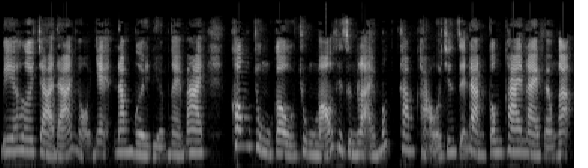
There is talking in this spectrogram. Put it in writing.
bia hơi trà đá nhỏ nhẹ 5-10 điểm ngày mai. Không trùng cầu, trùng máu thì dừng lại mức tham khảo ở trên diễn đàn công khai này phải không ạ?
